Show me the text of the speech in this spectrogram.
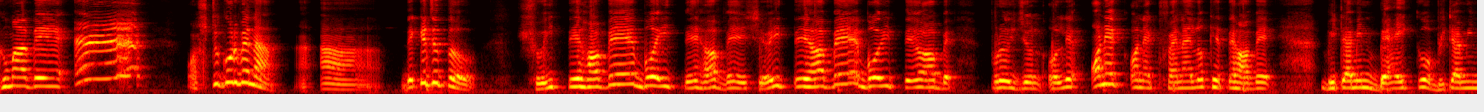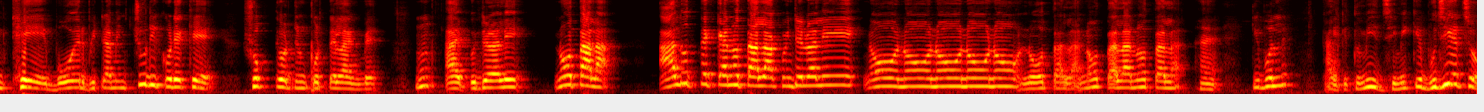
ঘুমাবে কষ্ট করবে না? দেখেছ তো? সইতে হবে, বইতে হবে, সইতে হবে, বইতে হবে। প্রয়োজন হলে অনেক অনেক ফেনাইলও খেতে হবে। ভিটামিন ব্যয়কেও ভিটামিন খেয়ে বইয়ের ভিটামিন চুরি করে খেয়ে শক্তি অর্জন করতে লাগবে। আর নো তালা আলুতে কেন তালা? কুইন্টালি no no no no no no তালা নো তালা নো তালা। হ্যাঁ কি বললে? কালকে তুমি ঝিমিকে বুঝিয়েছো।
